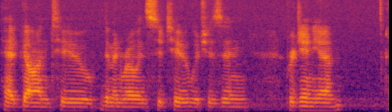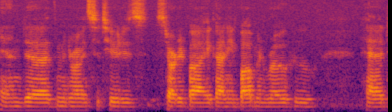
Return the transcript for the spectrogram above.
had gone to the Monroe Institute which is in Virginia and uh, the Monroe Institute is started by a guy named Bob Monroe who had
